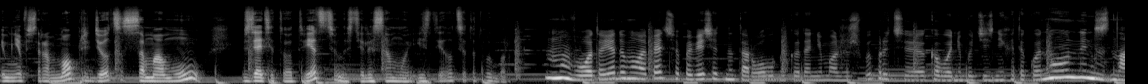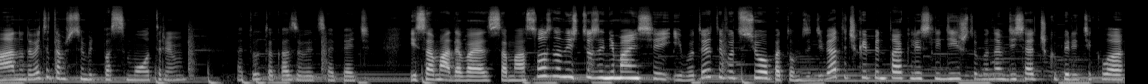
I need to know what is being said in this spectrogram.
И мне все равно придется самому взять эту ответственность или самой и сделать этот выбор. Ну вот, а я думала опять все повесить на таролога, когда не можешь выбрать э, кого-нибудь из них и такой, ну, не знаю, ну давайте там что-нибудь посмотрим. А тут, оказывается, опять и сама давая самоосознанностью занимайся, и вот это вот все, потом за девяточкой Пентакли следи, чтобы она в десяточку перетекла,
